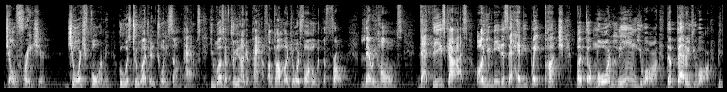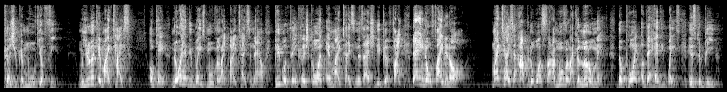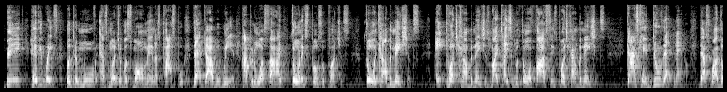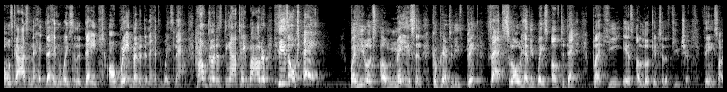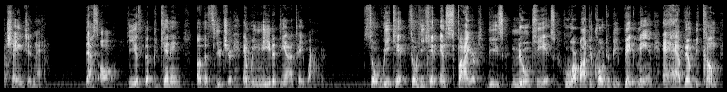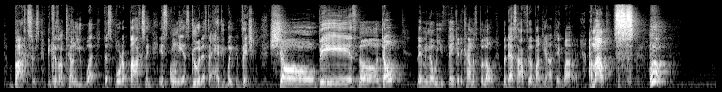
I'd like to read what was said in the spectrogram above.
Joe Frazier, George Foreman, who was 220 something pounds. He wasn't 300 pounds. I'm talking about George Foreman with the fro. Larry Holmes, that these guys, all you need is a heavyweight punch. But the more lean you are, the better you are because you can move your feet. When you look at Mike Tyson, Okay, no heavyweights moving like Mike Tyson now. People think Klitschko and Mike Tyson is actually a good fight. That ain't no fight at all. Mike Tyson hopping to one side, moving like a little man. The point of the heavyweights is to be big heavyweights, but to move as much of a small man as possible. That guy will win. Hopping to one side, throwing explosive punches, throwing combinations, eight punch combinations. Mike Tyson was throwing five, six punch combinations. Guys can't do that now. That's why those guys in the, he the heavyweights in the day are way better than the heavyweights now. How good is Deontay Wilder? He's okay. But he looks amazing compared to these big, fat, slow heavyweights of today. But he is a look into the future. Things are changing now. That's all. He is the beginning of the future, and we need a Deontay Wilder so we can so he can inspire these new kids who are about to grow to be big men and have them become boxers. Because i'm telling you what the sport of boxing is only as good as the heavyweight division. Showbiz the dope let me know what you think in the comments below. But that's how i feel about Deontay wilder. I'm out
